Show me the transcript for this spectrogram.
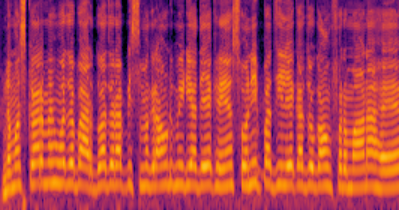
नमस्कार, मैं हूँ अजय भारद्वाज और आप इसमें ग्राउंड मीडिया देख रहे हैं सोनीपत ज़िले का जो गाँव फरमाना है।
